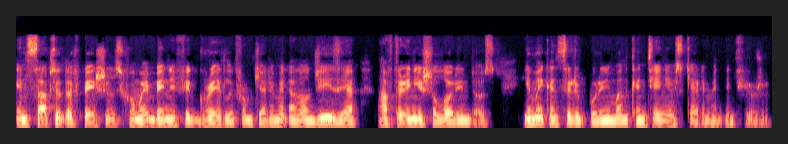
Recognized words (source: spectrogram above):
in subset of patients who may benefit greatly from ketamine analgesia after initial loading dose, you may consider putting them on continuous ketamine infusion.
